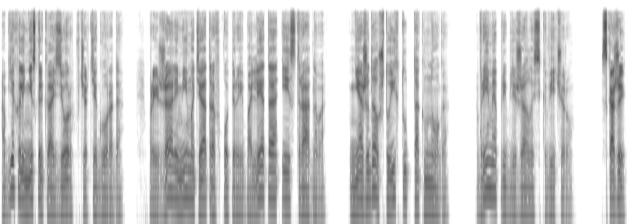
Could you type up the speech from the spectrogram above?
объехали несколько озер в черте города. Проезжали мимо театров оперы и балета и эстрадного. Не ожидал, что их тут так много. Время приближалось к вечеру. «Скажи,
